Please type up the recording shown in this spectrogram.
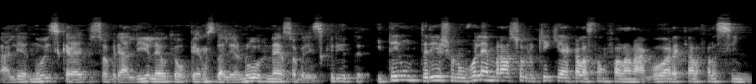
a Lenu escreve sobre a Lila é o que eu penso da Lenu, né? Sobre a escrita. E tem um trecho, eu não vou lembrar sobre o que, que é que elas estão falando agora, que ela fala assim.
